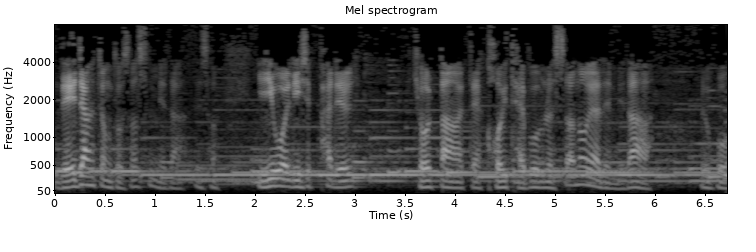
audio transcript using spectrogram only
4장 정도 썼습니다. 그래서 2월 28일 겨울방학 때 거의 대부분을 써놓아야 됩니다. 그리고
